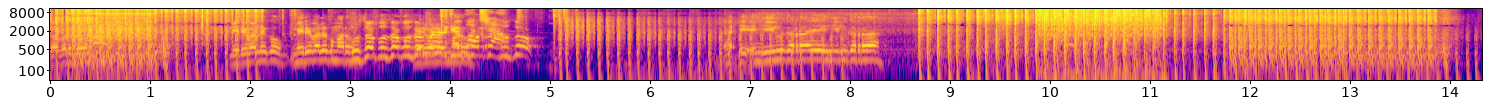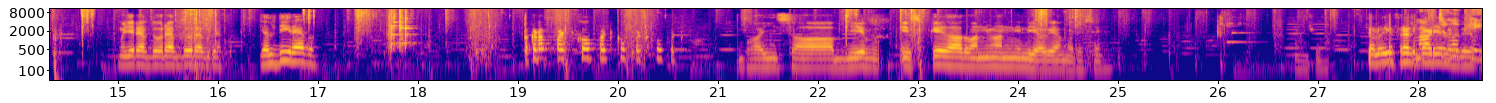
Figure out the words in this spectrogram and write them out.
कवर दो ना। मेरे वाले को मेरे वाले को मारो। घुसो घुसो घुसो मेरे वाले को मारो। घुसो। हील कर रहा है ये हील कर रहा है। मुझे रैप दो रैप दो रैप दो। जल्दी रैप। पकड़ो पटको पटको पटको पटको। भाई साहब ये इसके साथ वन वन नहीं लिया गया मेरे से। चलो ये फ्रेश गाड़ी मिल गई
